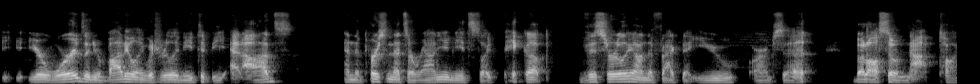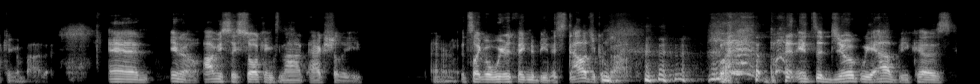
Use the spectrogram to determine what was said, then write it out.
your words and your body language really need to be at odds. And the person that's around you needs to like pick up viscerally on the fact that you are upset, but also not talking about it. And, you know, obviously sulking's not actually I don't know. It's like a weird thing to be nostalgic about, but, but it's a joke we have because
